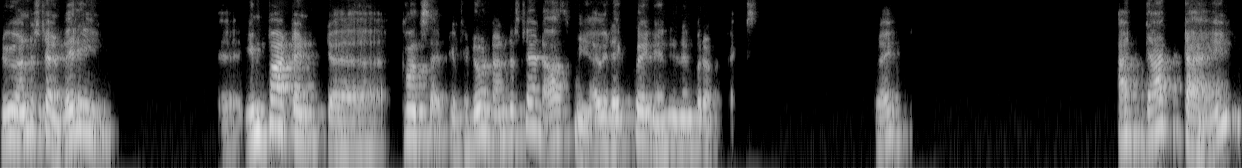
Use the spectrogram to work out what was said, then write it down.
Do you understand? Very uh, important uh, concept. If you don't understand, ask me. I will explain any number of times. Right? At that time,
